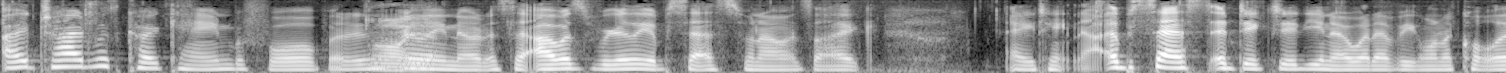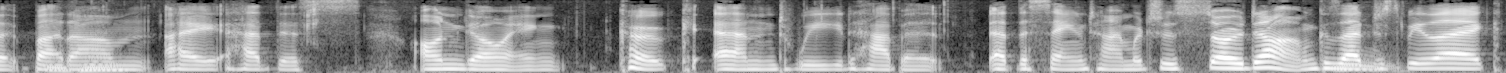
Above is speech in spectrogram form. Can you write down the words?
I tried with cocaine before, but I didn't Oh, really yeah. notice it. I was really obsessed when I was like 18. Obsessed, addicted, you know, whatever you want to call it. But Mm-hmm. um, I had this ongoing coke and weed habit at the same time, which is so dumb because I'd just mm. be like,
